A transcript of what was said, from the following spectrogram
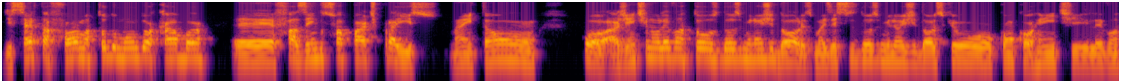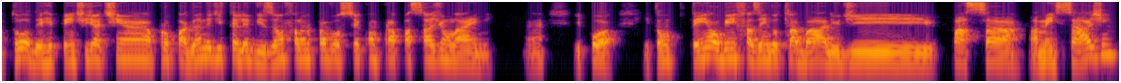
de certa forma, todo mundo acaba é, fazendo sua parte para isso, né? Então, pô, a gente não levantou os 12 milhões de dólares, mas esses 12 milhões de dólares que o concorrente levantou, de repente já tinha propaganda de televisão falando para você comprar passagem online. Né? E, pô, então tem alguém fazendo o trabalho de passar a mensagem,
